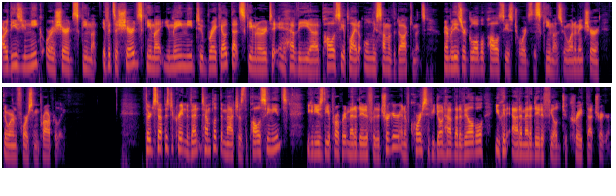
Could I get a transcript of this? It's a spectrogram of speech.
Are these unique or a shared schema? If it's a shared schema, you may need to break out that schema in order to have the uh, policy apply to only some of the documents. Remember, these are global policies towards the schema, so we want to make sure that we're enforcing properly. Third step is to create an event template that matches the policy needs. You can use the appropriate metadata for the trigger, and of course, if you don't have that available, you can add a metadata field to create that trigger.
